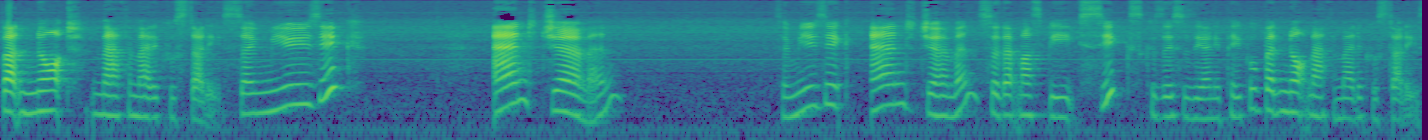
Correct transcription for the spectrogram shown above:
but not mathematical studies. So music and German. So music and German, so that must be 6 because this is the only people, but not mathematical studies.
